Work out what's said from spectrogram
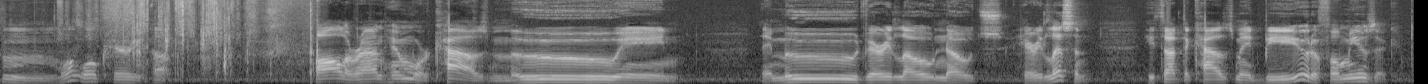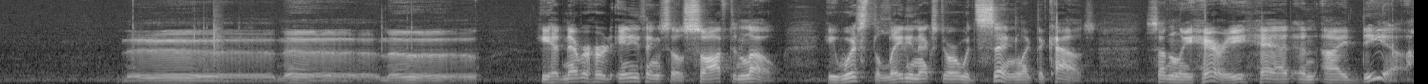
Hmm, what woke Harry up? All around him were cows mooing. They mooed very low notes. Harry listened. He thought the cows made beautiful music. Moo, moo, moo. He had never heard anything so soft and low. He wished the lady next door would sing like the cows. Suddenly Harry had an idea.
